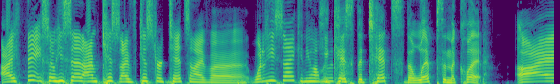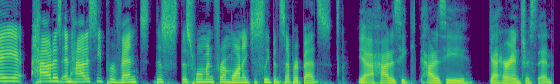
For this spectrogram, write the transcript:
I think so. He said, "I'm kissed. I've kissed her tits, and I've uh, what did he say? Can you help me? he with that? kissed the tits, the lips, and the clit. I how does and how does he prevent this this woman from wanting to sleep in separate beds? Yeah. How does he? How does he get her interested?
